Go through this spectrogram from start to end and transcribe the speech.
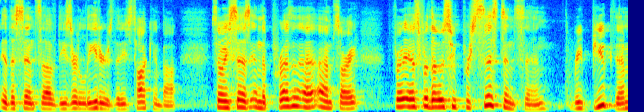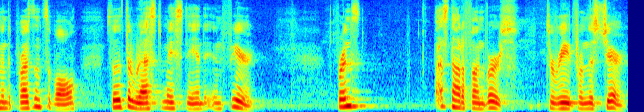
in the sense of these are leaders that he's talking about. So he says, in the present, uh, I'm sorry, for, as for those who persist in sin, rebuke them in the presence of all, so that the rest may stand in fear. Friends, that's not a fun verse to read from this chair.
